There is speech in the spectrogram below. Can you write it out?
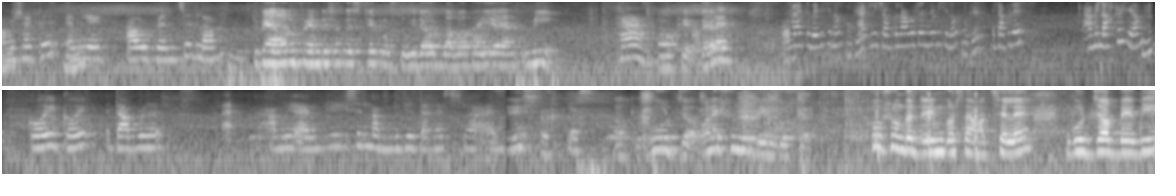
আমার সাথে। এমনি আমার ফ্রেন্ড ছিলাম তুমি অ্যালন ফ্রেন্ডের সাথে স্টে করছ উইদাউট বাবা ভাইয়া এন্ড মি হ্যাঁ। ওকে কই কই তারপরে আমি দেখাচ্ছিলাম ইয়েস ওকে গুড জব অনেক সুন্দর ড্রিম করছে। খুব সুন্দর ড্রিম করছে আমার ছেলে। গুড জব বেবি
